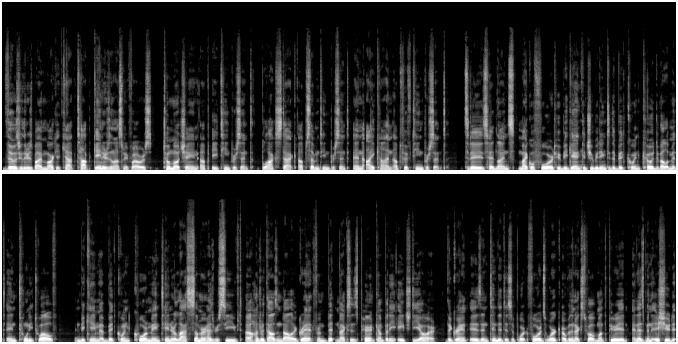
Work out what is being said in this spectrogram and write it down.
Those are leaders by market cap. Top gainers in the last 24 hours Tomo Chain up 18%, Blockstack up 17%, and Icon up 15%. Today's headlines Michael Ford, who began contributing to the Bitcoin code development in 2012 and became a Bitcoin core maintainer last summer, has received a $100,000 grant from BitMEX's parent company HDR. The grant is intended to support Ford's work over the next 12 month period and has been issued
